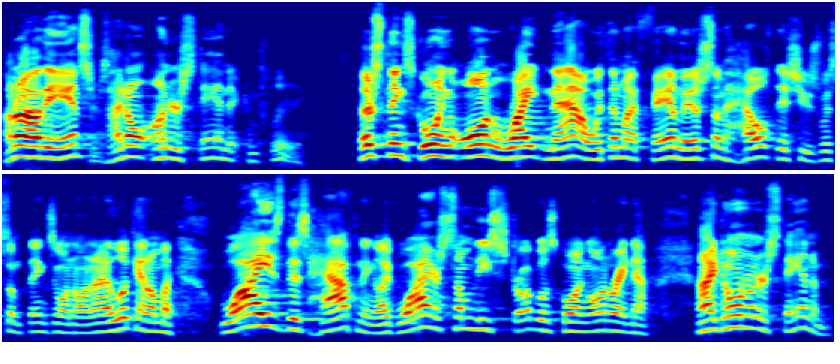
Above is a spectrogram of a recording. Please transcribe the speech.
I don't have the answers. I don't understand it completely. There's things going on right now within my family. There's some health issues with some things going on. And I look at them I'm like, why is this happening? Like, why are some of these struggles going on right now? And I don't understand them.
